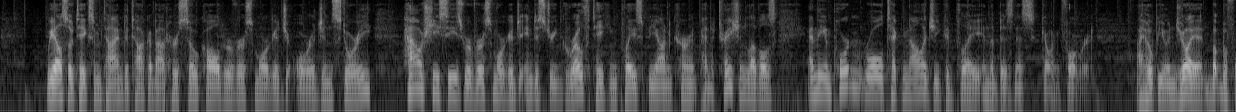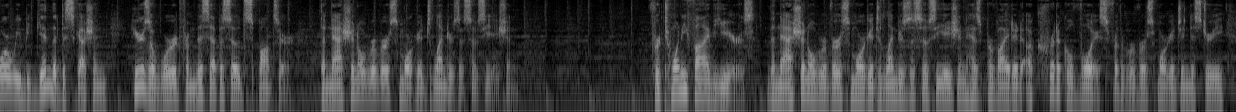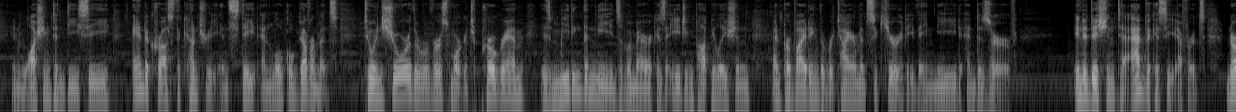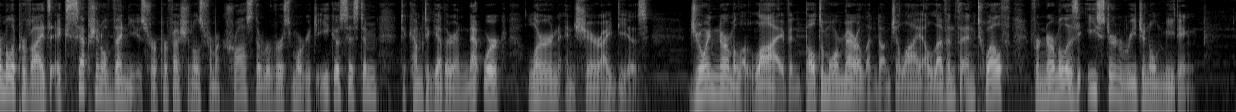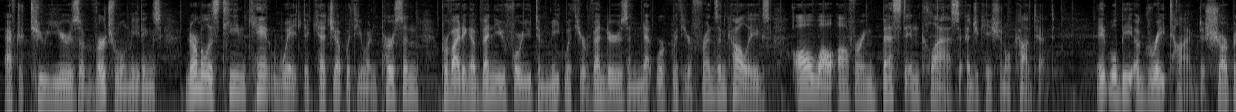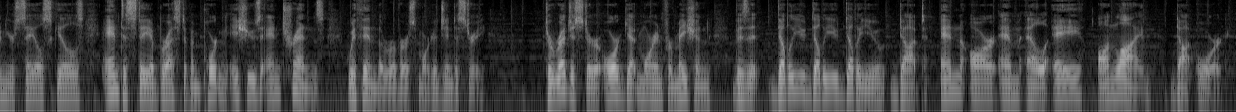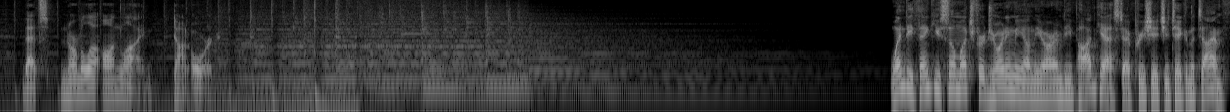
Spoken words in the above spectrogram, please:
We also take some time to talk about her so called reverse mortgage origin story, how she sees reverse mortgage industry growth taking place beyond current penetration levels, and the important role technology could play in the business going forward. I hope you enjoy it, but before we begin the discussion, here's a word from this episode's sponsor the National Reverse Mortgage Lenders Association. For 25 years, the National Reverse Mortgage Lenders Association has provided a critical voice for the reverse mortgage industry in Washington, D.C., and across the country in state and local governments to ensure the reverse mortgage program is meeting the needs of America's aging population and providing the retirement security they need and deserve. In addition to advocacy efforts, NRMLA provides exceptional venues for professionals from across the reverse mortgage ecosystem to come together and network, learn, and share ideas. Join NRMLA live in Baltimore, Maryland on July 11th and 12th for NRMLA's Eastern Regional Meeting. After two years of virtual meetings, NRMLA's team can't wait to catch up with you in person, providing a venue for you to meet with your vendors and network with your friends and colleagues, all while offering best in class educational content. It will be a great time to sharpen your sales skills and to stay abreast of important issues and trends within the reverse mortgage industry. To register or get more information, visit www.nrmlaonline.com nrmlaonline.org. That's nrmlaonline.org. Wendy, thank you so much for joining me on the RMD podcast. I appreciate you taking the time.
